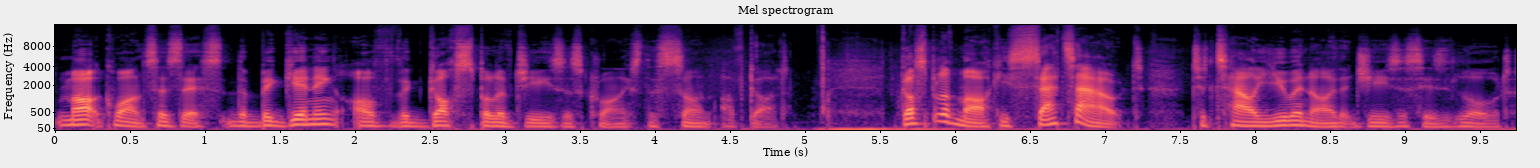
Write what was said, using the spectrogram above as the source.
Mark 1 says this the beginning of the gospel of Jesus Christ, the Son of God. The Gospel of Mark is set out to tell you and I that Jesus is Lord,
